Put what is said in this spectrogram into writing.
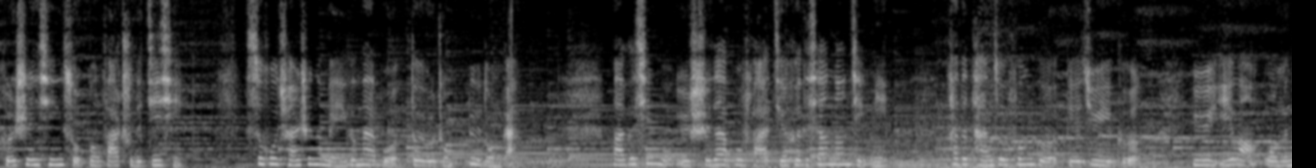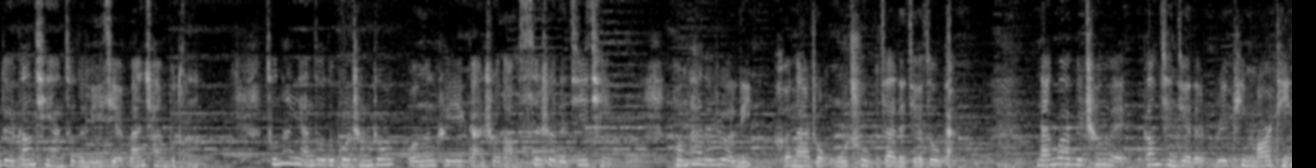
和身心所迸发出的激情。似乎全身的每一个脉搏都有种律动感。马克西姆与时代步伐结合得相当紧密，他的弹奏风格别具一格，与以往我们对钢琴演奏的理解完全不同。从他演奏的过程中，我们可以感受到四射的激情、澎湃的热力和那种无处不在的节奏感。难怪被称为钢琴界的 Ricky Martin。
